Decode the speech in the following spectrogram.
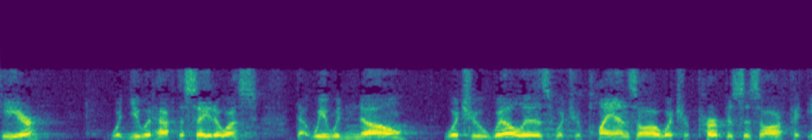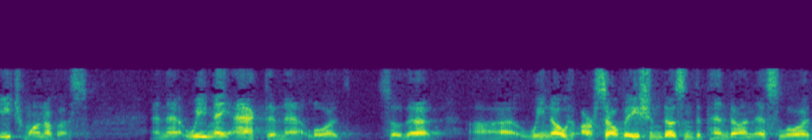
hear what you would have to say to us, that we would know what your will is, what your plans are, what your purposes are for each one of us, and that we may act in that, Lord, so that uh, we know our salvation doesn't depend on this, Lord,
